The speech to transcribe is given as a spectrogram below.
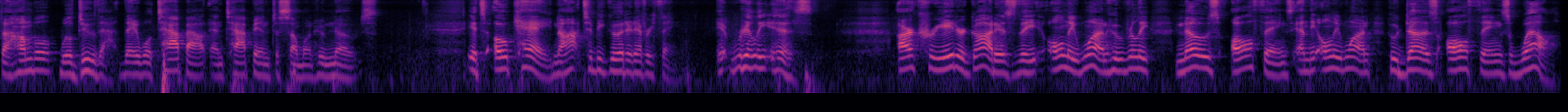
The humble will do that. They will tap out and tap into someone who knows. It's okay not to be good at everything. It really is. Our Creator God is the only one who really knows all things and the only one who does all things well.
